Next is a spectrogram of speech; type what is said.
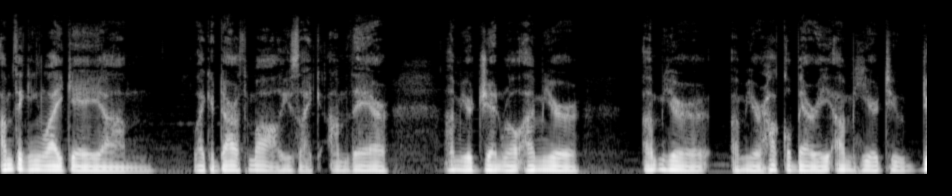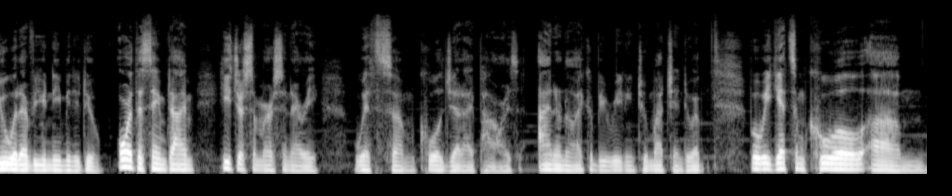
I'm thinking like a um like a Darth Maul. He's like, I'm there, I'm your general, I'm your I'm your I'm your Huckleberry. I'm here to do whatever you need me to do. Or at the same time, he's just a mercenary with some cool Jedi powers. I don't know. I could be reading too much into it, but we get some cool, um,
